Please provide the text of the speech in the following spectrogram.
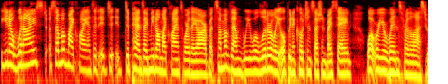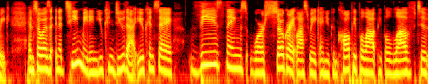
you know, when I, some of my clients, it, it, it, depends. I meet all my clients where they are, but some of them, we will literally open a coaching session by saying, What were your wins for the last week? And so, as in a team meeting, you can do that. You can say, these things were so great last week and you can call people out people love to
